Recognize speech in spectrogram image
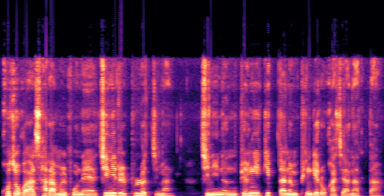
고조가 사람을 보내 진이를 불렀지만 진이는 병이 깊다는 핑계로 가지 않았다.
